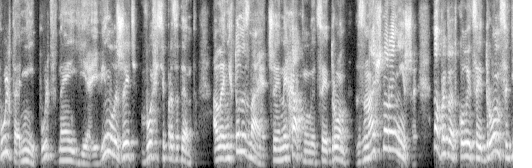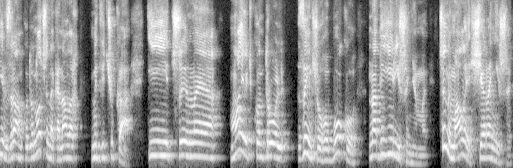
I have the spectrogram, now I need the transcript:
пульта, ні, пульт в неї є, і він лежить в офісі президента. Але ніхто не знає, чи не хакнули цей дрон значно раніше. Наприклад, коли цей дрон сидів зранку до ночі на каналах Медведчука, і чи не мають контроль з іншого боку над її рішеннями, чи не мали ще раніше.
